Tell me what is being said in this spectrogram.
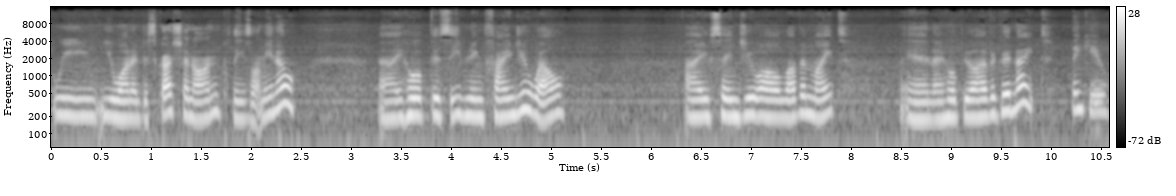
we you want a discussion on, please let me know. I hope this evening finds you well. I send you all love and light, and I hope you all have a good night. Thank you.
